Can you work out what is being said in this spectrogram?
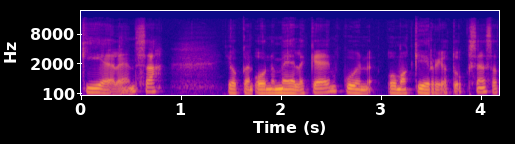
kielensä, joka on melkein kuin oma kirjoituksensa.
